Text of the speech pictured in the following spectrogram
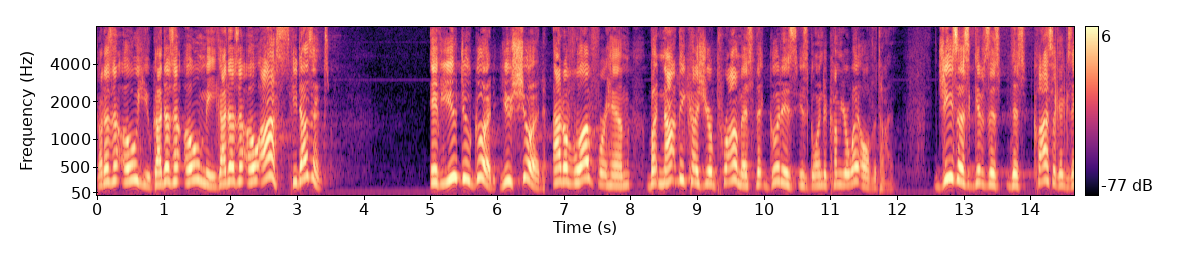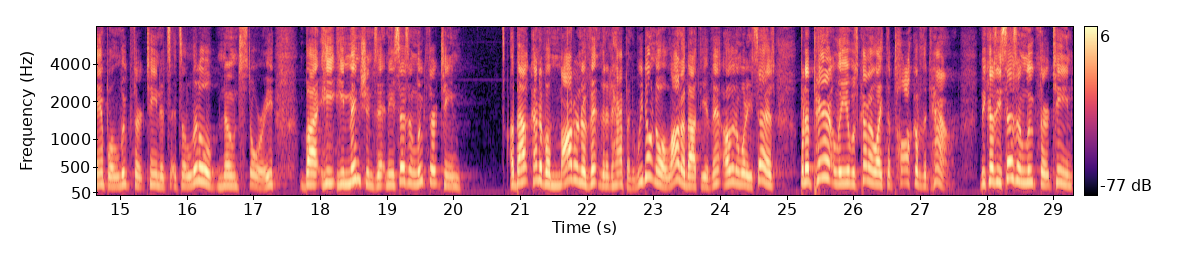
God doesn't owe you. God doesn't owe me. God doesn't owe us. He doesn't. If you do good, you should, out of love for Him, but not because you're promised that good is, is going to come your way all the time. Jesus gives this, this classic example in Luke 13. It's, it's a little known story, but he, he mentions it, and he says in Luke 13 about kind of a modern event that had happened. We don't know a lot about the event other than what he says, but apparently it was kind of like the talk of the town. Because he says in Luke 13,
